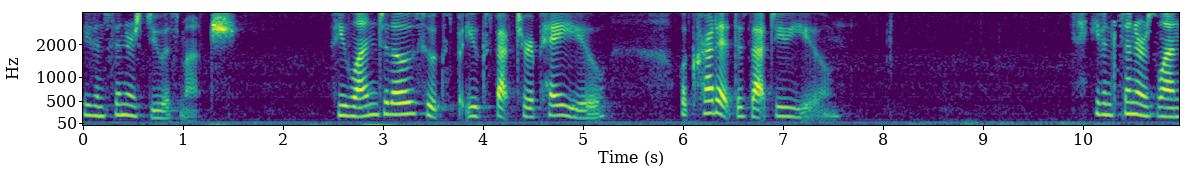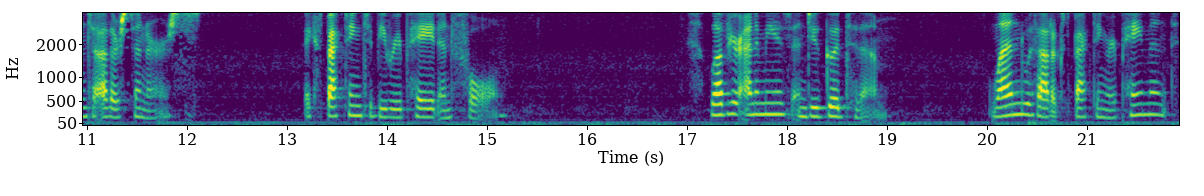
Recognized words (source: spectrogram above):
Even sinners do as much. If you lend to those who expe- you expect to repay you, what credit does that do you? Even sinners lend to other sinners, expecting to be repaid in full. Love your enemies and do good to them. Lend without expecting repayment,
